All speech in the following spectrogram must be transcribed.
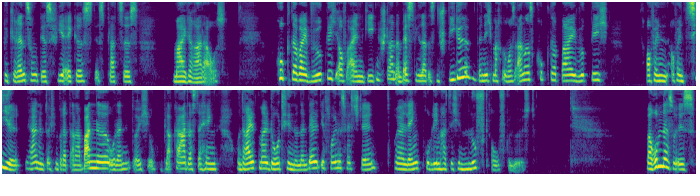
Begrenzung des Viereckes des Platzes mal geradeaus. Guckt dabei wirklich auf einen Gegenstand. Am besten, wie gesagt, ist ein Spiegel. Wenn nicht, macht irgendwas anderes. Guckt dabei wirklich auf ein, auf ein Ziel. Ja, nehmt euch ein Brett an der Bande oder nehmt euch ein Plakat, was da hängt und reitet mal dorthin. Und dann werdet ihr Folgendes feststellen. Euer Lenkproblem hat sich in Luft aufgelöst. Warum das so ist?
